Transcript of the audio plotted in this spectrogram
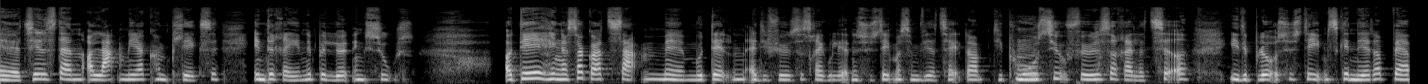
øh, tilstanden og langt mere komplekse end det rene belønningssus. Og det hænger så godt sammen med modellen af de følelsesregulerende systemer, som vi har talt om. De positive mm. følelser relateret i det blå system skal netop være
